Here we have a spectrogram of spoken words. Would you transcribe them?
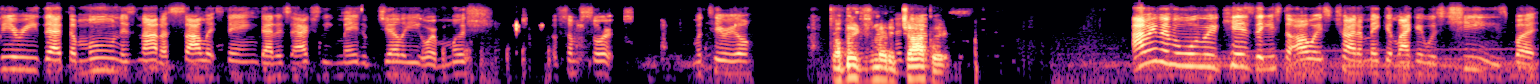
theory that the moon is not a solid thing, that it's actually made of jelly or mush of some sort material? I think it's made of chocolate. I remember when we were kids, they used to always try to make it like it was cheese, but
